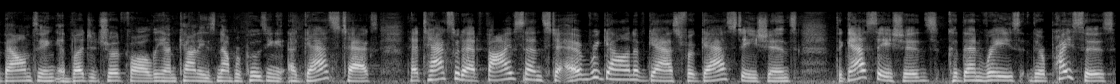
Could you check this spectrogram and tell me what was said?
balancing a budget shortfall, Leon County is now proposing a gas tax. That tax would add 5 cents to every gallon of gas for gas stations. The gas stations could then raise their prices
